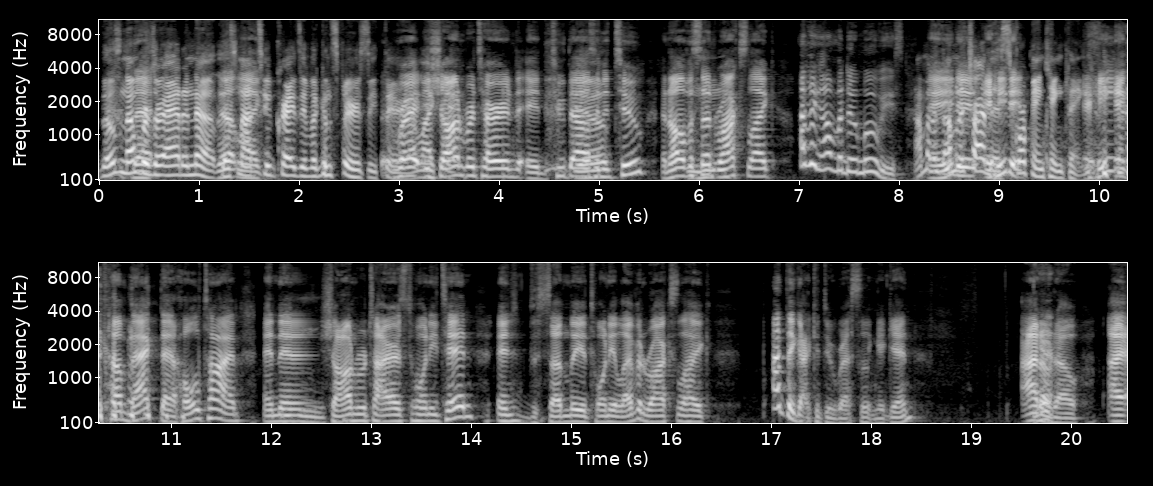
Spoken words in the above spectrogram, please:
Those numbers That- are adding up. That's that, not like- too crazy of a conspiracy theory. Right, like Shawn it. Mm-hmm. returned in 2002, and all of a sudden, Rock's like, "I think I'm gonna do movies. I'm gonna, I'm gonna did- try and this he did- Scorpion King thing. and he didn't come back that whole time, and Mm-hmm. then Shawn retires 2010, and suddenly in 2011, Rock's like, "I think I could do wrestling again." I don't Yeah. know. I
